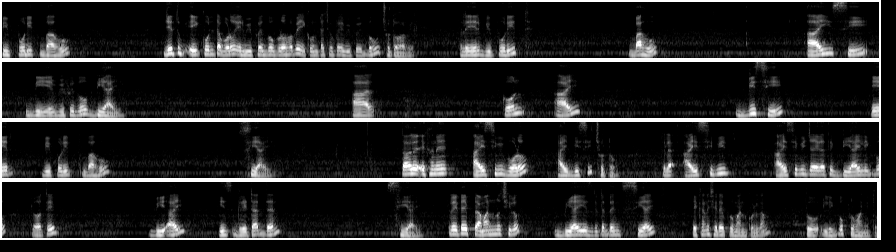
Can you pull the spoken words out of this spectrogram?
বিপরীত বাহু যেহেতু এই কোণটা বড়, এর বিপরীত বহু বড় হবে, এই কোণটা ছোট, এর বিপরীত বাহু ছোট হবে। তাহলে এর বিপরীত বাহু আই সি বি এর বিপরীত বাহু বিআই আর কোন আই বিসি এর বিপরীত বাহু সিআই তাহলে এখানে আইসিবি বড়, আইবিসি ছোট। তাহলে আইসিবির আইসিবির জায়গাতে বিআই লিখব। তাহলে অতএব বিআই ইজ গ্রেটার দেন সিআই। তাহলে এটাই প্রামাণ্য ছিল। বিআই ইজ গ্রেটার দেন সিআই। এখানে সেটাই প্রমাণ করলাম। তো লিখব প্রমাণিত।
